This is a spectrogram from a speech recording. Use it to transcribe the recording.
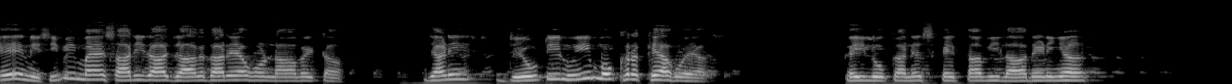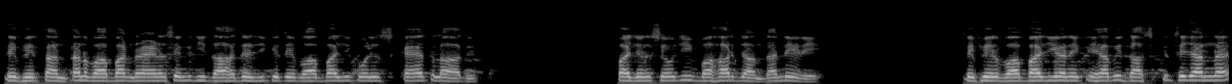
ਇਹ ਨਹੀਂ ਸੀ ਵੀ ਮੈਂ ਸਾਰੀ ਰਾਤ ਜਾਗਦਾ ਰਿਹਾ, ਹੁਣ ਨਾ ਬੈਠਾ। ਜਾਣੀ ਡਿਊਟੀ ਨੂੰ ਹੀ ਮੁੱਖ ਰੱਖਿਆ ਹੋਇਆ। ਕਈ ਲੋਕਾਂ ਨੇ ਸ਼ਿਕਾਇਤਾਂ ਵੀ ਲਾ ਦੇਣੀਆਂ ਤੇ ਫਿਰ ਧੰਨ ਧੰਨ ਬਾਬਾ ਨਰਾਇਣ ਸਿੰਘ ਜੀ ਦੱਸਦੇ ਸੀ ਕਿਤੇ ਬਾਬਾ ਜੀ ਕੋਲੇ ਸ਼ਿਕਾਇਤ ਲਾ ਦਿੱਤੀ। ਭਜਨ ਸਿੰਘ ਜੀ ਬਾਹਰ ਜਾਂਦਾ ਨੇਰੇ। ਤੇ ਫਿਰ ਬਾਬਾ ਜੀ ਨੇ ਕਿਹਾ ਵੀ ਦੱਸ ਕਿੱਥੇ ਜਾਣਾ?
